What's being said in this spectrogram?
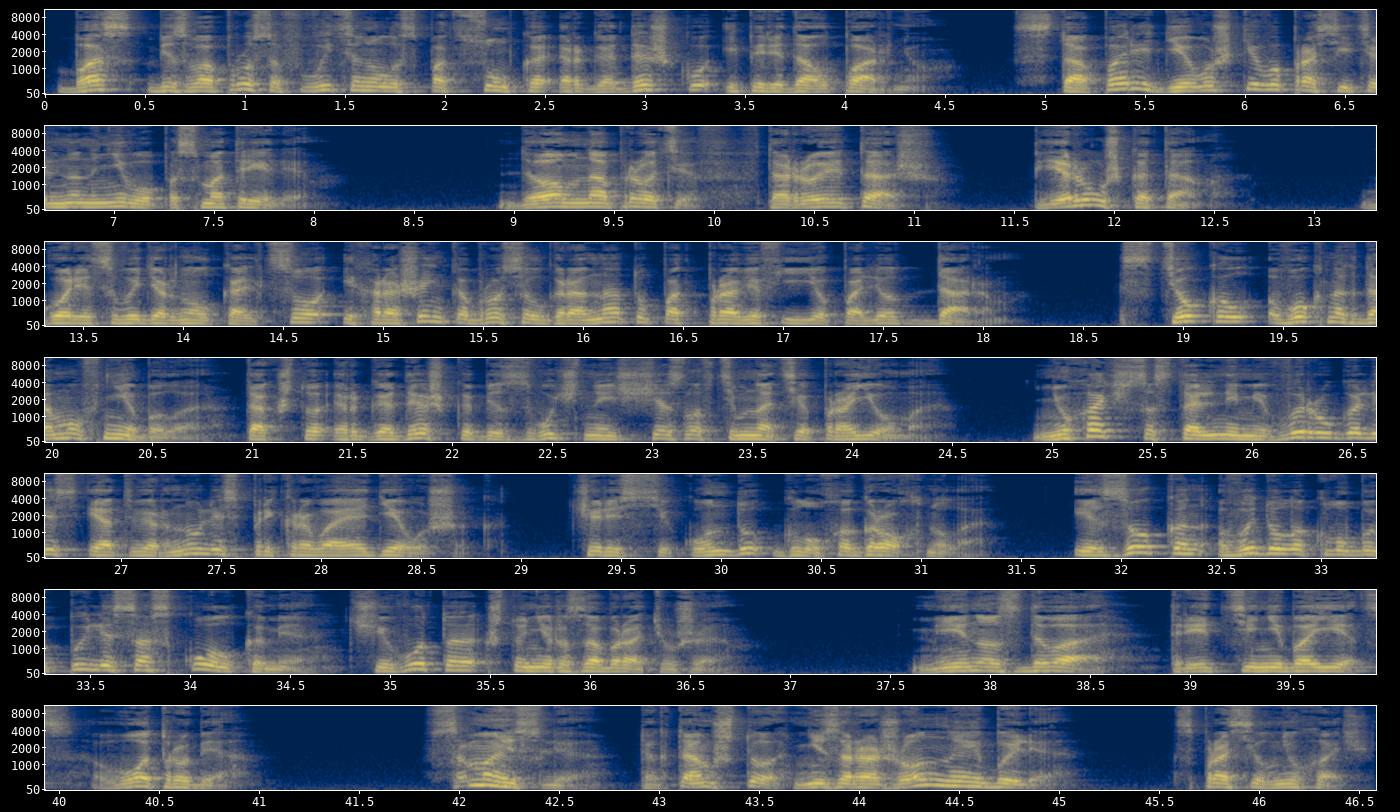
Бас без вопросов вытянул из-под сумка РГДшку и передал парню. Стопари девушки вопросительно на него посмотрели. «Дом напротив, второй этаж. Пирушка там». Горец выдернул кольцо и хорошенько бросил гранату, подправив ее полет даром. Стекол в окнах домов не было, так что РГДшка беззвучно исчезла в темноте проема. Нюхач с остальными выругались и отвернулись, прикрывая девушек. Через секунду глухо грохнуло. Из окон выдуло клубы пыли с осколками, чего-то, что не разобрать уже. «Минус два. Третий не боец. В отрубе». «В смысле? Так там что, не зараженные были?» — спросил Нюхач.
